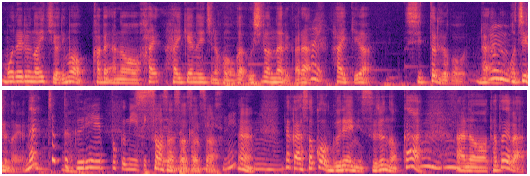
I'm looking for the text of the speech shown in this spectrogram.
モデルの位置よりも壁あの背背景の位置の方が後ろになるから、はい。背景はしっとりとこうな、うん。落ちるのよね。ちょっとグレーっぽく見えてきてそうるよそううそうそうな感じですね。だからそこをグレーにするのか、うんうん。あの例えば、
